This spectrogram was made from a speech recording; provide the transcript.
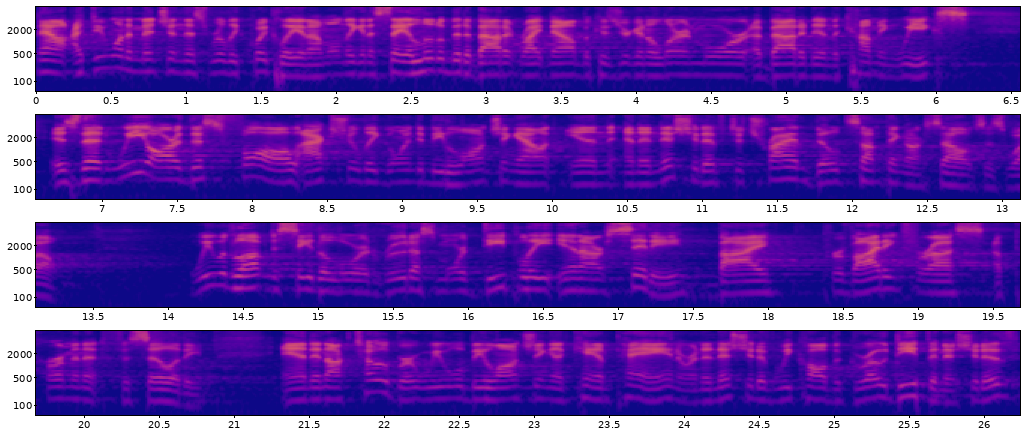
Now, I do want to mention this really quickly, and I'm only going to say a little bit about it right now because you're going to learn more about it in the coming weeks is that we are this fall actually going to be launching out in an initiative to try and build something ourselves as well. We would love to see the Lord root us more deeply in our city by providing for us a permanent facility. And in October, we will be launching a campaign or an initiative we call the Grow Deep Initiative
